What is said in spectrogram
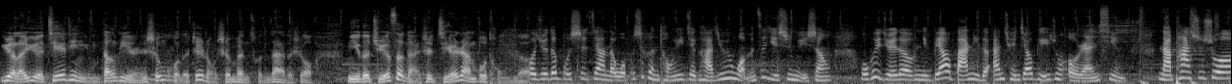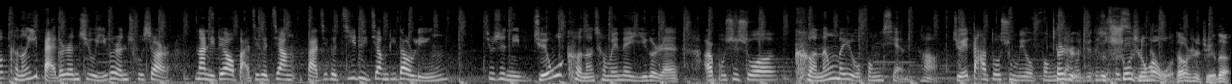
越来越接近你们当地人生活的这种身份存在的时候，你的角色感是截然不同的。我觉得不是这样的，我不是很同意这个哈，因为我们自己是女生，我会觉得你不要把你的安全交给一种偶然性，哪怕是说可能一百个人只有一个人出事儿，那你都要把这个降，把这个几率降低到零。就是你绝无可能成为那一个人，而不是说可能没有风险哈，绝大多数没有风险。我觉得说实话，我倒是觉得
